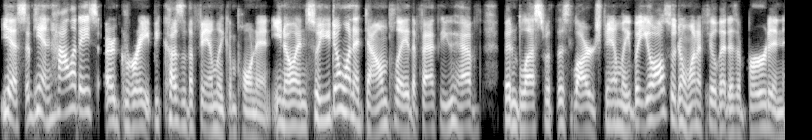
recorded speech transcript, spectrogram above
Yes, again, holidays are great because of the family component, you know, and so you don't want to downplay the fact that you have been blessed with this large family, but you also don't want to feel that as a burden.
